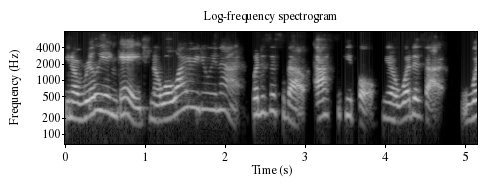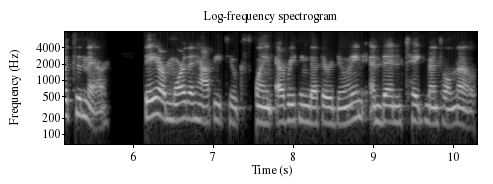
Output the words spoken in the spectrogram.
you know, really engage. You know, well, why are you doing that? What is this about? Ask the people, you know, what is that? What's in there? They are more than happy to explain everything that they're doing and then take mental note.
